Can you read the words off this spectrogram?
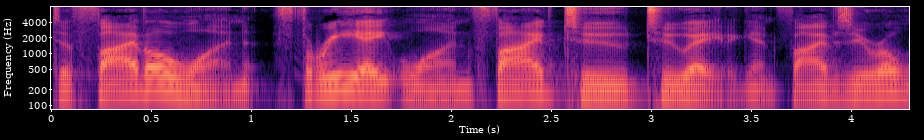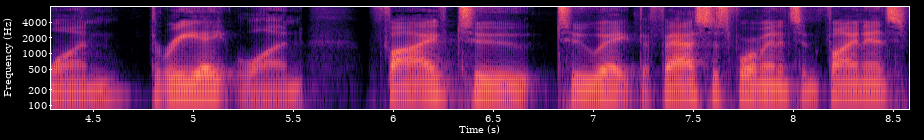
to 501 381 5228. Again, 501 381 5228. The fastest four minutes in finance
